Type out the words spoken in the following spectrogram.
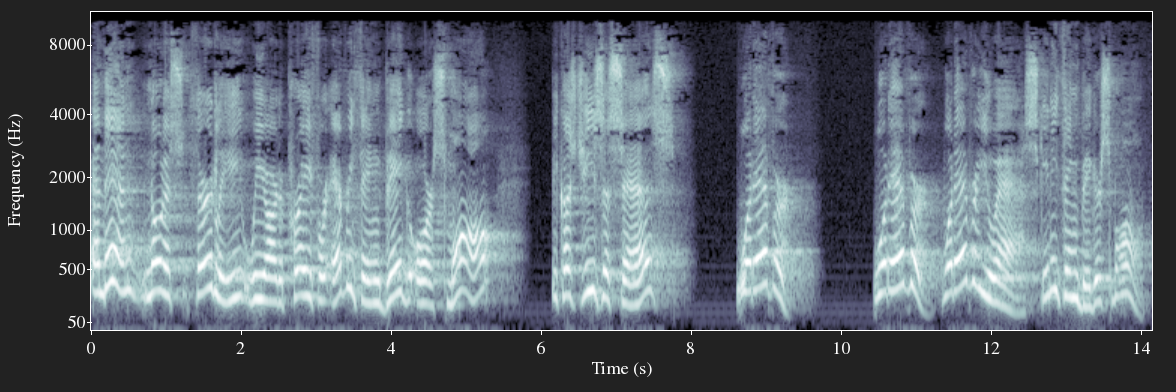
And then, notice, thirdly, we are to pray for everything, big or small, because Jesus says, whatever, whatever, whatever you ask, anything big or small.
